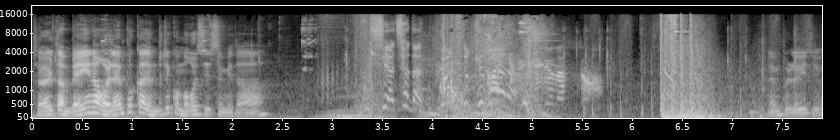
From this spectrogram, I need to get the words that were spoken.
저 일단 main하고 ramp까지 무조건 먹을 수 있습니다. 시야 차단. 똑똑해 봐라. 램프 레이즈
